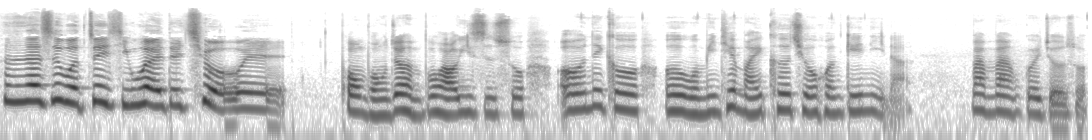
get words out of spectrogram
那是我最喜欢的球，哎。”鹏鹏就很不好意思说：“哦，那个，呃，我明天买一颗球还给你呢。”慢慢龟就说：“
